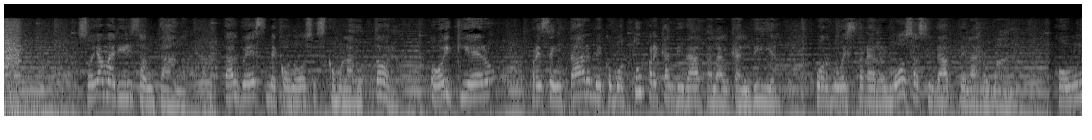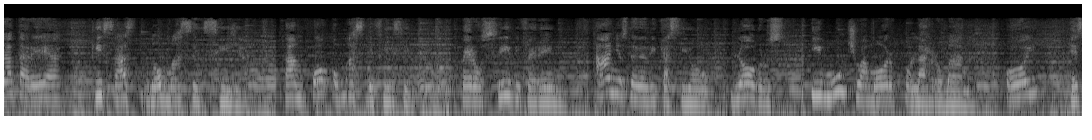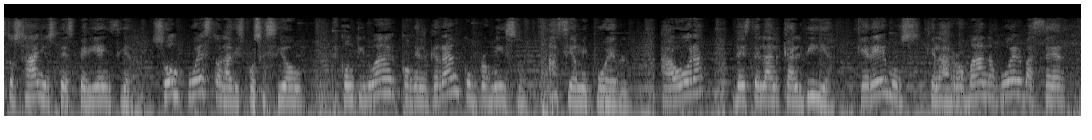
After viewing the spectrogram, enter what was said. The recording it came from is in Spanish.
Soy Amarili Santana. Tal vez me conoces como la doctora. Hoy quiero presentarme como tu precandidata a la alcaldía por nuestra hermosa ciudad de La Romana, con una tarea quizás no más sencilla, tampoco más difícil, pero sí diferente. Años de dedicación, logros y mucho amor por La Romana. Hoy, estos años de experiencia son puestos a la disposición de continuar con el gran compromiso hacia mi pueblo. Ahora, desde la alcaldía, queremos que la romana vuelva a ser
